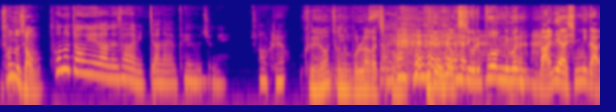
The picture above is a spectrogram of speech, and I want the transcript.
선우정. 선우정이라는 사람 있잖아요, 배우 음. 중에. 아 그래요? 그래요? 저는 네, 몰라가지고. 네, 역시 우리 푸엄님은 많이 아십니다.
